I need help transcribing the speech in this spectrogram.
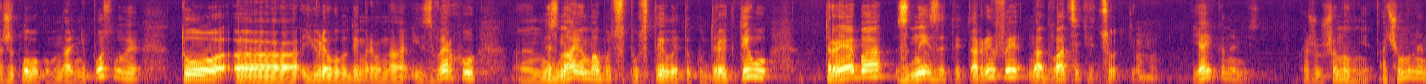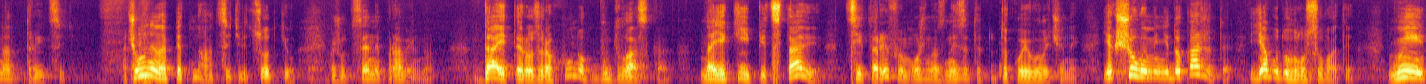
житлово-комунальні послуги, то е, Юлія Володимирівна із верху, е, не знаю, мабуть, спустили таку директиву, треба знизити тарифи на 20%. Я економіст. Кажу, шановні, а чому не на 30%? А чому не на 15%? Кажу, це неправильно. Дайте розрахунок, будь ласка, на якій підставі ці тарифи можна знизити до такої величини. Якщо ви мені докажете, я буду голосувати. Ні,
